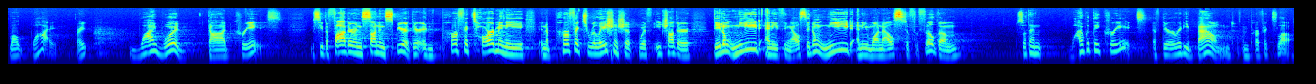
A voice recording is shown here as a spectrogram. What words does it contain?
well, why, right? Why would God create? You see, the Father and Son and Spirit, they're in perfect harmony, in a perfect relationship with each other. They don't need anything else, they don't need anyone else to fulfill them. So then, why would they create if they're already bound in perfect love?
